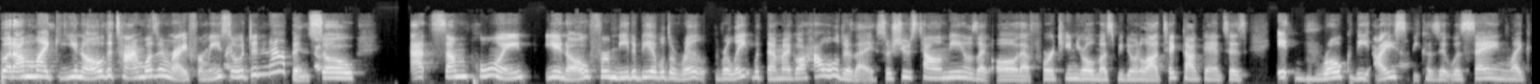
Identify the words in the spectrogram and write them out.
But I'm like, you know, the time wasn't right for me. So it didn't happen. So at some point, you know, for me to be able to re- relate with them, I go, How old are they? So she was telling me, I was like, Oh, that 14 year old must be doing a lot of TikTok dances. It broke the ice because it was saying, like,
